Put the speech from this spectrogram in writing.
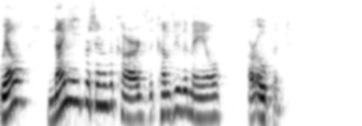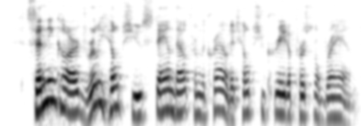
Well, 98% of the cards that come through the mail are opened. Sending cards really helps you stand out from the crowd. It helps you create a personal brand.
